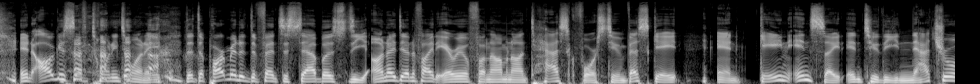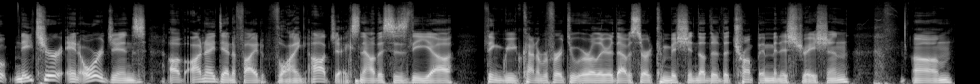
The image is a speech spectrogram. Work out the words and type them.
in August of 2020, the Department of Defense established the Unidentified Aerial Phenomenon Task Force to investigate and gain insight into the natural nature and origins of unidentified flying objects. Now, this is the uh, thing we kind of referred to earlier that was sort of commissioned under the Trump administration. Um,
